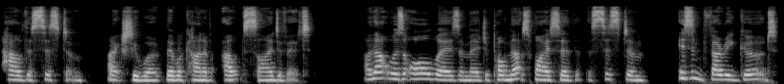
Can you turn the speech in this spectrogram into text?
how the system actually worked. They were kind of outside of it, and that was always a major problem. That's why I said that the system isn't very good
